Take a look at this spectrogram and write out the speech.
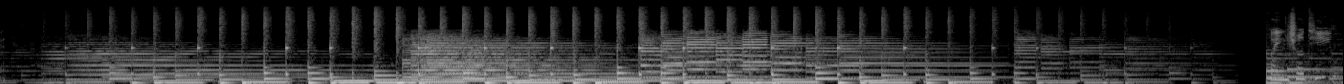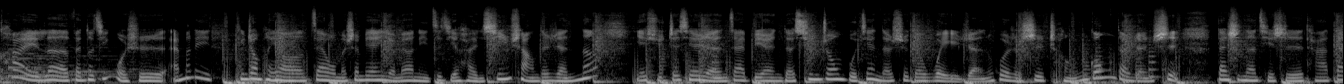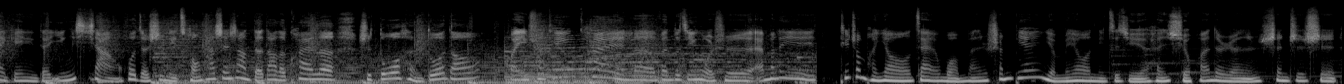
欢迎收听快乐分多金，我是 Emily。听众朋友，在我们身边有没有你自己很欣赏的人呢？也许这些人在别人的心中不见得是个伟人，或者是成功的人士，但是呢，其实他带给你的影响，或者是你从他身上得到的快乐，是多很多的哦。欢迎收听快乐分多金，我是 Emily。听众朋友，在我们身边有没有你自己很喜欢的人，甚至是？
